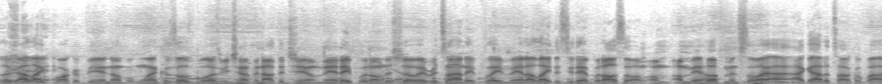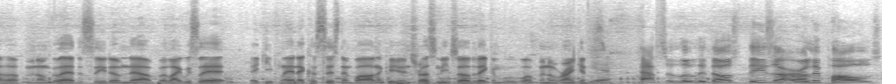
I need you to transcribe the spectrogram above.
Look, I like Parker being number one because those boys be jumping out the gym, man. They put on the yeah. show every time they play, man. I like to see that. But also, I'm, I'm, I'm in Huffman, so I, I, I got to talk about Huffman. I'm glad to see them now. But like we said, they keep playing that consistent ball and, and trusting each other. They can move up in the rankings. Yeah, absolutely. Those these are early polls,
